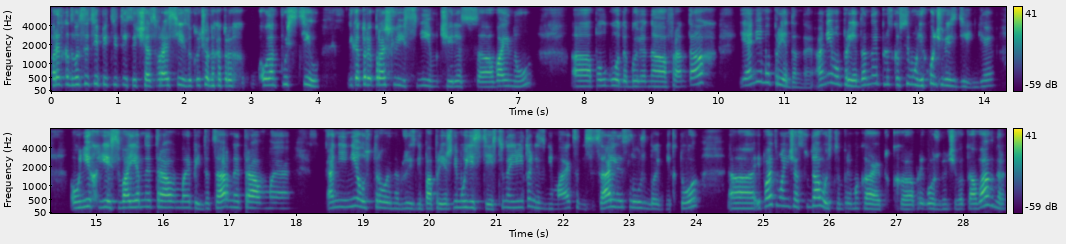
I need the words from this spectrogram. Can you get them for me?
Порядка 25 тысяч сейчас в России заключенных, которых он отпустил и которые прошли с ним через а, войну, а, полгода были на фронтах, и они ему преданы. Они ему преданы, плюс ко всему у них кончились деньги – у них есть военные травмы, пенитенциарные травмы, они не устроены в жизни по-прежнему, естественно, и никто не занимается, ни социальные службы, никто. А, и поэтому они сейчас с удовольствием примыкают к Пригожину ЧВК «Вагнер»,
